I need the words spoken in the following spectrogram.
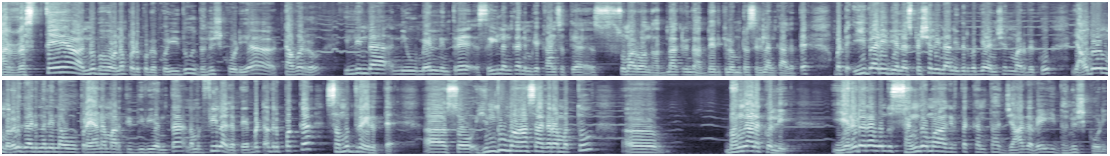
ಆ ರಸ್ತೆಯ ಅನುಭವವನ್ನು ಪಡ್ಕೋಬೇಕು. ಇದು ಧನುಷ್ಕೋಡಿಯ ಟವರು. ಇಲ್ಲಿಂದ ನೀವು ಮೇಲೆ ನಿಂತರೆ ಶ್ರೀಲಂಕಾ ನಿಮಗೆ ಕಾಣಿಸುತ್ತೆ. ಸುಮಾರು ಒಂದು ಹದಿನಾಲ್ಕರಿಂದ ಹದಿನೈದು ಕಿಲೋಮೀಟರ್ ಶ್ರೀಲಂಕಾ ಆಗುತ್ತೆ. ಬಟ್ ಈ ದಾರಿ ಇದೆಯಲ್ಲ ಸ್ಪೆಷಲಿ ನಾನು ಇದ್ರ ಬಗ್ಗೆ ಮೆನ್ಷನ್ ಮಾಡಬೇಕು. ಯಾವುದೋ ಒಂದು ಮರಳುಗಾಡಿನಲ್ಲಿ ನಾವು ಪ್ರಯಾಣ ಮಾಡ್ತಿದ್ದೀವಿ ಅಂತ ನಮಗೆ ಫೀಲ್ ಆಗುತ್ತೆ. ಬಟ್ ಅದ್ರ ಪಕ್ಕ ಸಮುದ್ರ ಇರುತ್ತೆ. ಸೊ ಹಿಂದೂ ಮಹಾಸಾಗರ ಮತ್ತು ಬಂಗಾಳಕೊಲ್ಲಿ. ಬಂಗಾಳ ಕೊಲ್ಲಿ ಎರಡರ ಒಂದು ಸಂಗಮ ಆಗಿರ್ತಕ್ಕಂತಹ ಜಾಗವೇ ಈ ಧನುಷ್ಕೋಡಿ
